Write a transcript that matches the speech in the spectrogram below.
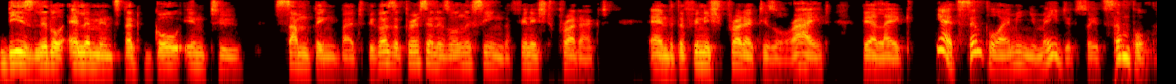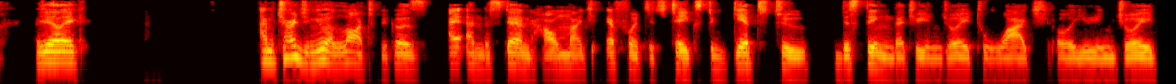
these little elements that go into something, but because a person is only seeing the finished product and the finished product is all right, they're like, yeah, it's simple. I mean, you made it, so it's simple. And you're like, I'm charging you a lot because I understand how much effort it takes to get to this thing that you enjoy to watch or you enjoy,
